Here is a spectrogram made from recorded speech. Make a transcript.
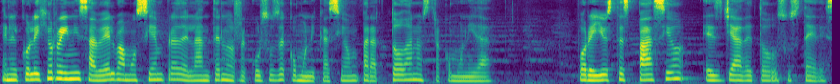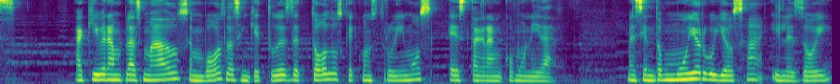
En el Colegio Reina Isabel vamos siempre adelante en los recursos de comunicación para toda nuestra comunidad. Por ello este espacio es ya de todos ustedes. Aquí verán plasmados en voz las inquietudes de todos los que construimos esta gran comunidad. Me siento muy orgullosa y les doy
